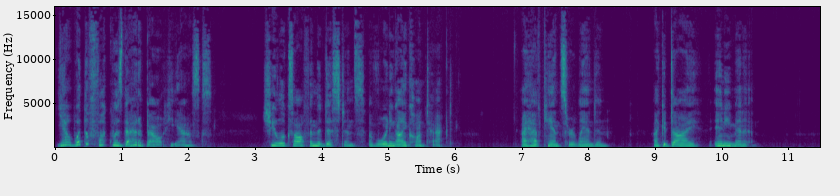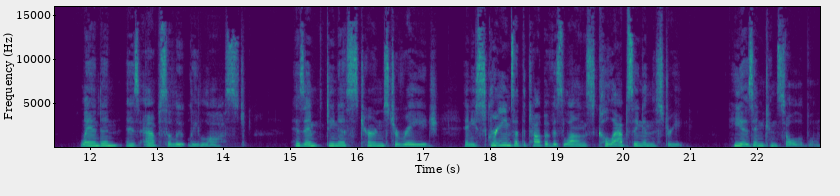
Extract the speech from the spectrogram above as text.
Yeah, what the fuck was that about? he asks. She looks off in the distance, avoiding eye contact. I have cancer, Landon. I could die any minute. Landon is absolutely lost. His emptiness turns to rage and he screams at the top of his lungs, collapsing in the street. He is inconsolable.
